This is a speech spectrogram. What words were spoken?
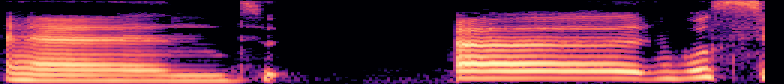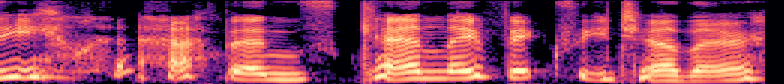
and uh, we'll see what happens. Can they fix each other?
